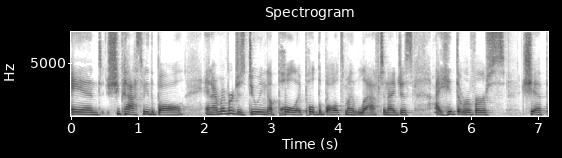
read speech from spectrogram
and she passed me the ball. And i remember just doing a pull. I pulled the ball to my left and i just i hit the reverse chip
